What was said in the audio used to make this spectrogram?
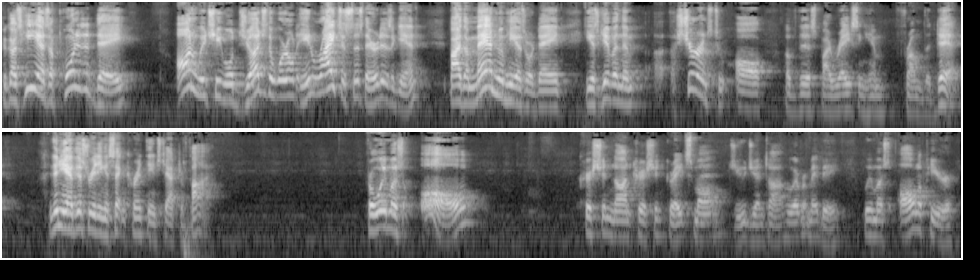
Because he has appointed a day on which he will judge the world in righteousness. There it is again. By the man whom he has ordained, he has given them uh, assurance to all of this by raising him from the dead. And then you have this reading in 2 Corinthians chapter 5. For we must all, Christian, non-Christian, great, small, Jew, Gentile, whoever it may be, we must all appear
